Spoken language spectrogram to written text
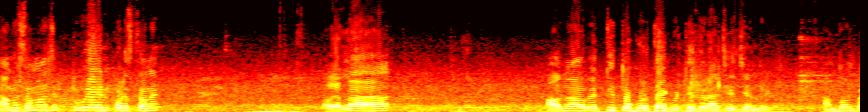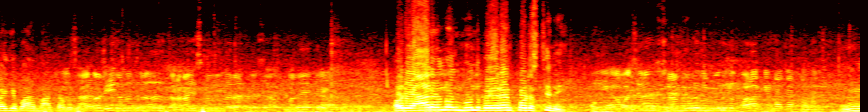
ನಮ್ಮ ಸಮಾಜಕ್ಕೆ ಟೂ ಏನು ಕೊಡಿಸ್ತಾನೆ. ಅವೆಲ್ಲ ಅವನ ವ್ಯಕ್ತಿ ಗುರುತಾಗಿಬಿಟ್ಟಿದೆ ರಾಜ್ಯದ ಜನರಿಗೆ. ಅಂಥವನ ಬಗ್ಗೆ ಭಾಳ ಮಾತಾಡೋದು. ಅವ್ರು ಯಾರು ಅನ್ನೋದು ಮುಂದೆ ಬಹಿರಂಗ ಕೊಡಿಸ್ತೀನಿ ಹ್ಞೂ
